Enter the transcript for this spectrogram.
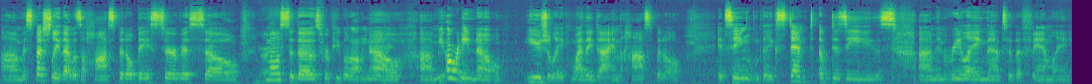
Um, especially that was a hospital-based service, so Right. most of those, for people who don't know, um, you already know usually why they die in the hospital. It's seeing the extent of disease um, and relaying that to the family.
